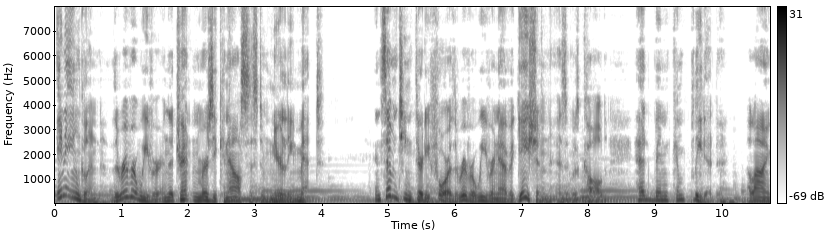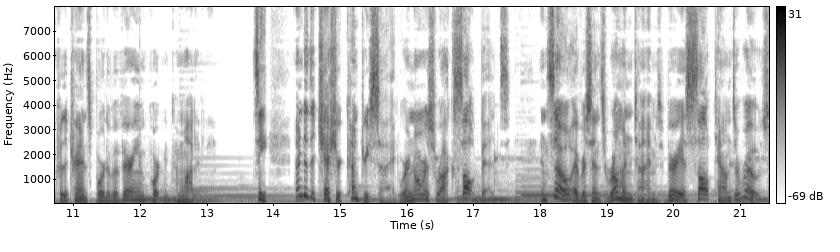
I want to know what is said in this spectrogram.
In England, the River Weaver and the Trent and Mersey Canal system nearly met. In 1734, the River Weaver navigation, as it was called, had been completed, allowing for the transport of a very important commodity. See, under the Cheshire countryside were enormous rock salt beds, and so, ever since Roman times, various salt towns arose,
